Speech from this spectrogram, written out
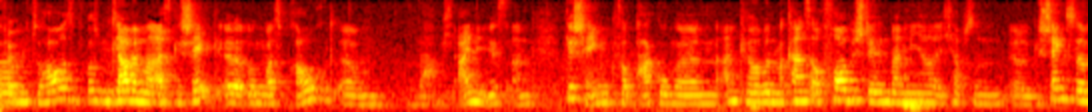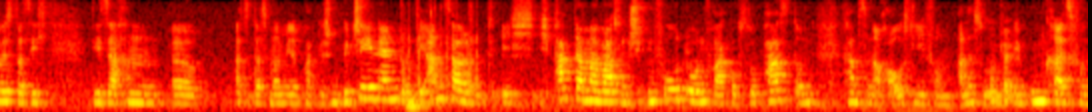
Okay. zu Hause verkosten. Und klar, wenn man als Geschenk äh, irgendwas braucht, ähm, da habe ich einiges an Geschenkverpackungen, an Körben. Man kann es auch vorbestellen bei mir. Ich habe so einen äh, Geschenkservice, dass ich die Sachen, äh, also dass man mir praktisch ein Budget nennt und die Anzahl und ich, ich packe da mal was und schicke ein Foto und frage, ob es so passt und kann es dann auch ausliefern. Alles so Okay. im Umkreis von,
